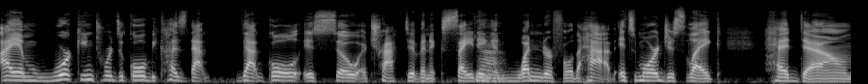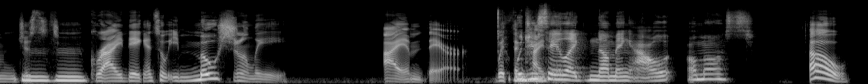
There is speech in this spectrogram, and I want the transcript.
I am working towards a goal because that that goal is so attractive and exciting Yeah. and wonderful to have. It's more just like head down, just Mhm. grinding, and so emotionally, I am there with the. Would you say of- like numbing out almost? Oh,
